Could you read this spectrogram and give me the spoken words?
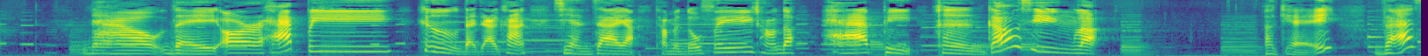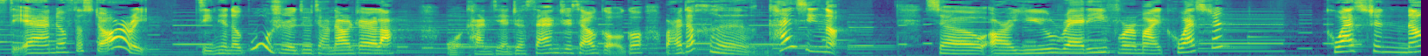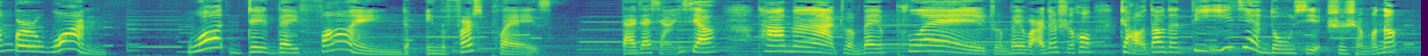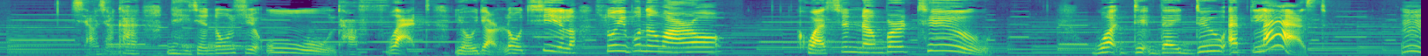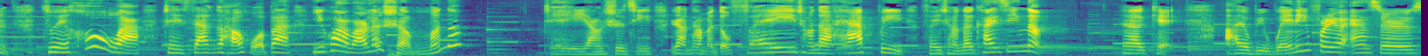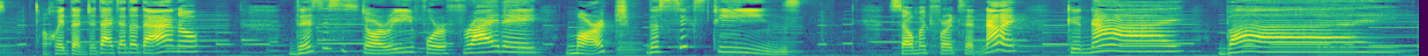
Now they are happy。 哼，大家看，现在呀，他们都非常的 happy，很高兴了。Okay, that's the end of the story. 今天的故事就讲到这儿了。我看见这三只小狗狗玩得很开心呢。So, are you ready for my question? Question number one. What did they find in the first place? 大家想一想，他们啊准备 play 准备玩的时候找到的第一件东西是什么呢？ 想想看，那件东西，呜，它 flat 有一点漏气了，所以不能玩哦。Question number two. What did they do at last? 嗯，最后啊，这三个好伙伴一块玩了什么呢？这样事情让他们都非常的 happy，非常的开心呢。Okay, I'll be waiting for your answers. 我会等着大家的答案哦。This is a story for Friday, March the 16th. So much for tonight. Good night. Bye.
